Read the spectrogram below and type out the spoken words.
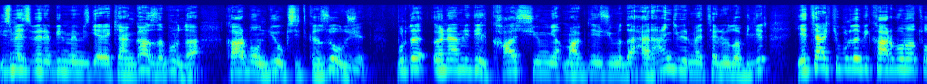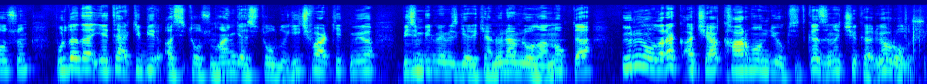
Bizim ezbere bilmemiz gereken gaz da burada karbondioksit gazı olacak. Burada önemli değil kalsiyum, magnezyum ya da herhangi bir metal olabilir. Yeter ki burada bir karbonat olsun. Burada da yeter ki bir asit olsun. Hangi asit olduğu hiç fark etmiyor. Bizim bilmemiz gereken önemli olan nokta ürün olarak açığa karbondioksit gazını çıkarıyor oluşu.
